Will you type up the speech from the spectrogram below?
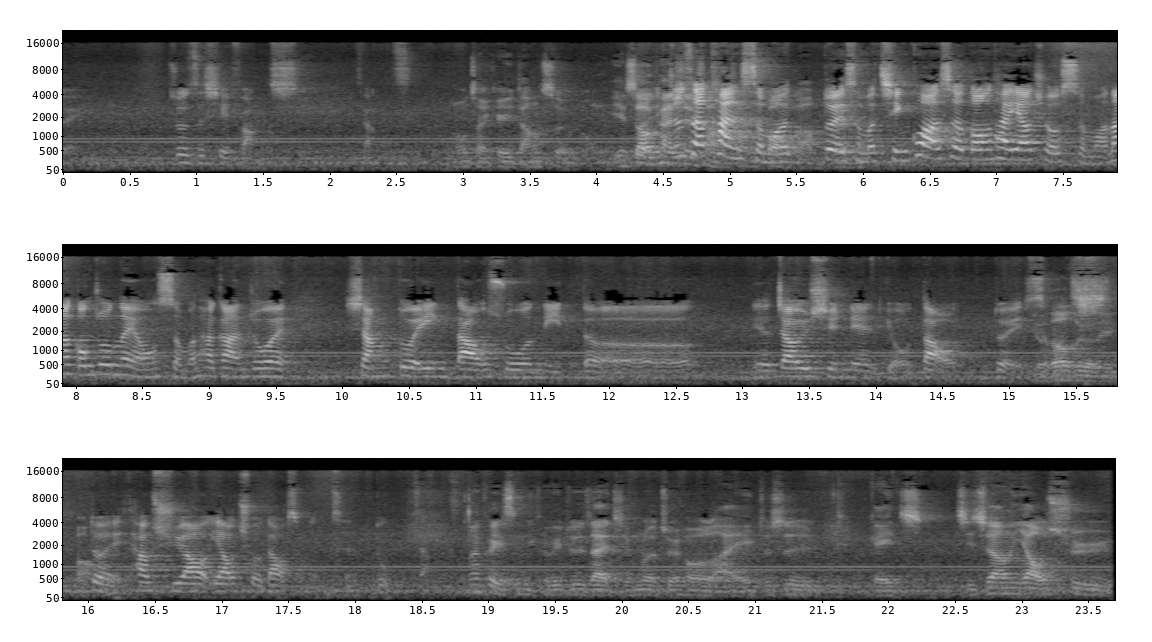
对，就这些方式这样子。然后才可以当社工，也是要看对，就是要看什么对什么情况社工，他要求什么，那工作内容什么，他当然就会相对应到说你的你的教育训练有到对，有到这个地方，对他需要要求到什么程度这样。那可以是你可不可以就是在节目的最后来，就是给即将要去，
